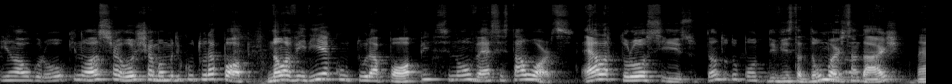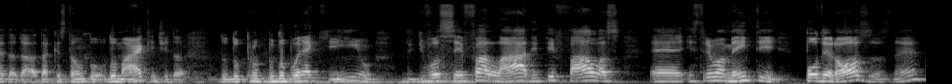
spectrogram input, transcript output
inaugurou o que nós hoje chamamos de cultura pop. Não haveria cultura pop se não houvesse Star Wars. Ela trouxe isso tanto do ponto de vista do merchandising, né, da, da questão do, do marketing, do, do, do bonequinho, de, de, você falar, de ter falas é, extremamente poderosas, né?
